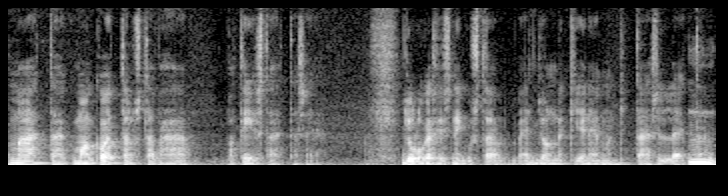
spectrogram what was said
mä, että kun mä oon koittanut sitä vähän patista, että se julkaisisi niin sitä jonnekin enemmänkin tai silleen, että mm.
